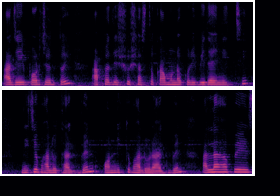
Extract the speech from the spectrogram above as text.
আজ এই পর্যন্তই। আপনাদের সুস্বাস্থ্য কামনা করে বিদায় নিচ্ছি। নিজে ভালো থাকবেন, অন্যকে ভালো রাখবেন। আল্লাহ হাফেজ।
